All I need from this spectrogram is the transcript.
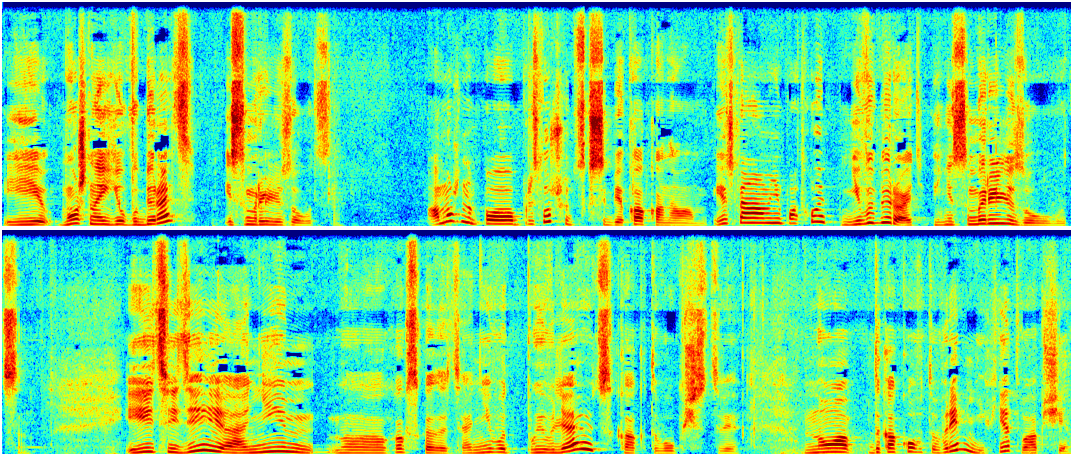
И можно ее выбирать и самореализовываться. А можно прислушиваться к себе, как она вам. Если она вам не подходит, не выбирать и не самореализовываться. И эти идеи, они, э, как сказать, они вот появляются как-то в обществе, но до какого-то времени их нет вообще.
